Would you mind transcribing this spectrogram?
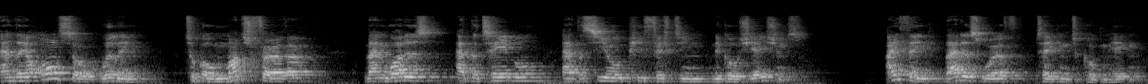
And they are also willing to go much further than what is at the table at the COP15 negotiations. I think that is worth taking to Copenhagen.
